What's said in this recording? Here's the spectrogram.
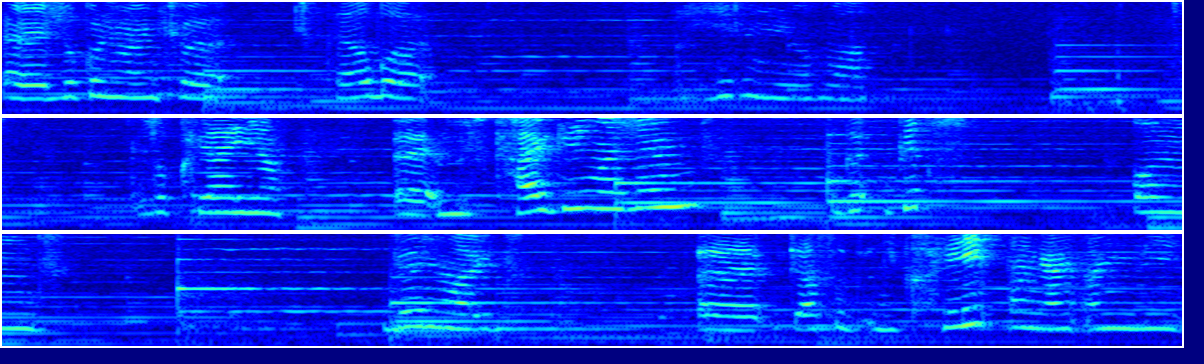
äh, sogenannte, ich glaube, wie hießen die nochmal? So kleine äh, Metalldinger sind, gibt's. Und sind halt, äh, dafür, die klebt man dann an die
